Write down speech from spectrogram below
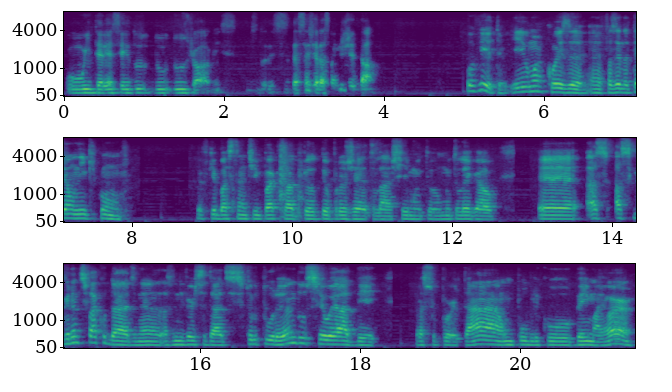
o interesse do, do, dos jovens, dessa geração digital. Ô, Vitor, e uma coisa, é, fazendo até um link com eu fiquei bastante impactado pelo teu projeto lá, achei muito, muito legal. É, as, as grandes faculdades, né, as universidades estruturando o seu EAD para suportar um público bem maior,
